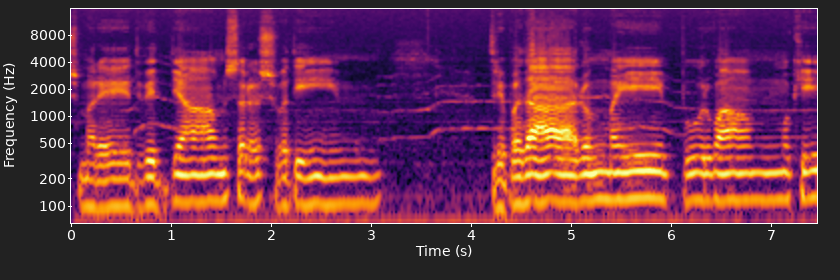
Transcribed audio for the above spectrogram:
स्मरेद्विद्यां सरस्वतीम् त्रिपदारुङ्मयी पूर्वां मुखी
